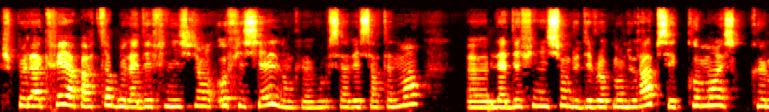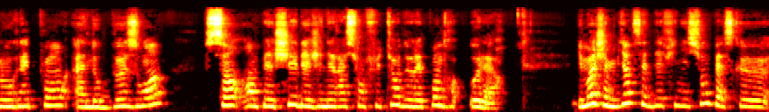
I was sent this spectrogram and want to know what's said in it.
je peux la créer à partir de la définition officielle. Donc, euh, vous le savez certainement, euh, la définition du développement durable, c'est comment est-ce que l'on répond à nos besoins sans empêcher les générations futures de répondre aux leurs. Et moi, j'aime bien cette définition parce que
